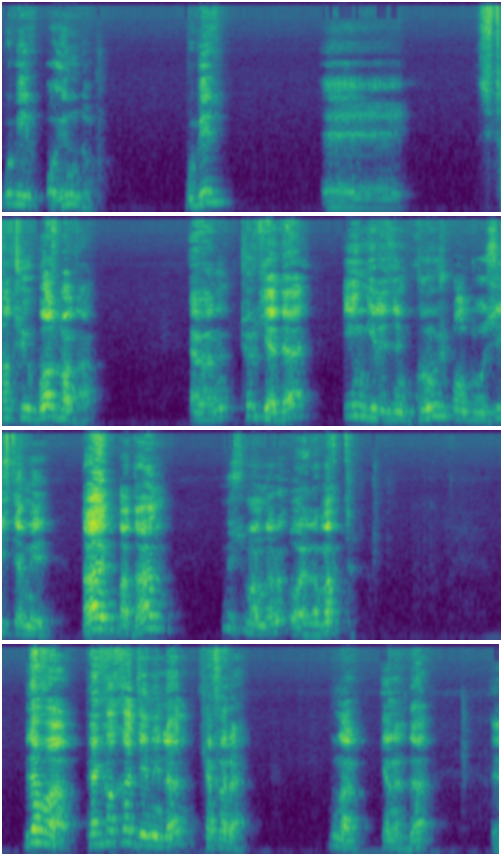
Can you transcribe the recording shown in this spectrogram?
bu bir oyundur. Bu bir eee statüyü bozmadan efendim, Türkiye'de İngiliz'in kurmuş olduğu sistemi dağıtmadan Müslümanları oyalamaktır. Bir defa PKK denilen kefere. Bunlar genelde e,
